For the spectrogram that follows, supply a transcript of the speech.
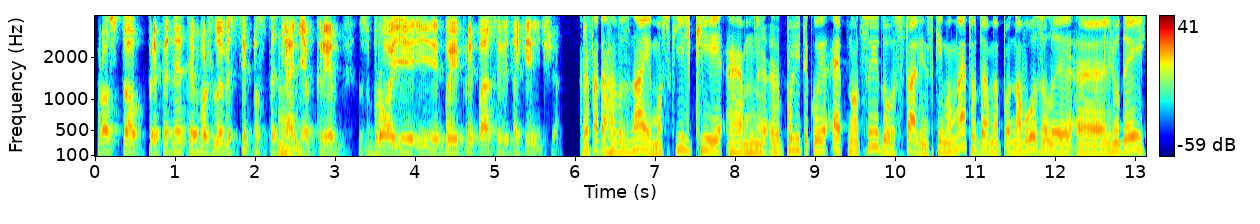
просто припинити можливості постачання в Крим зброї і боєприпасів і таке інше. Рефат знаємо, скільки ем, політикою етноциду сталінськими методами понавозили е, людей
